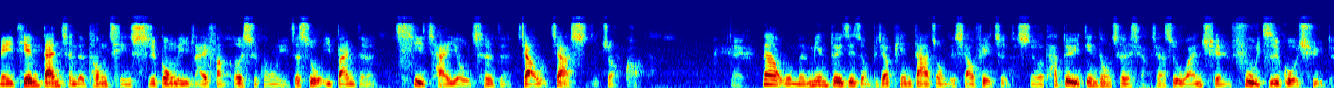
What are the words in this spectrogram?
每天单程的通勤十公里，来访二十公里，这是我一般的汽柴油车的驾驾驶的状况。对，那我们面对这种比较偏大众的消费者的时候，他对于电动车想象是完全复制过去的。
